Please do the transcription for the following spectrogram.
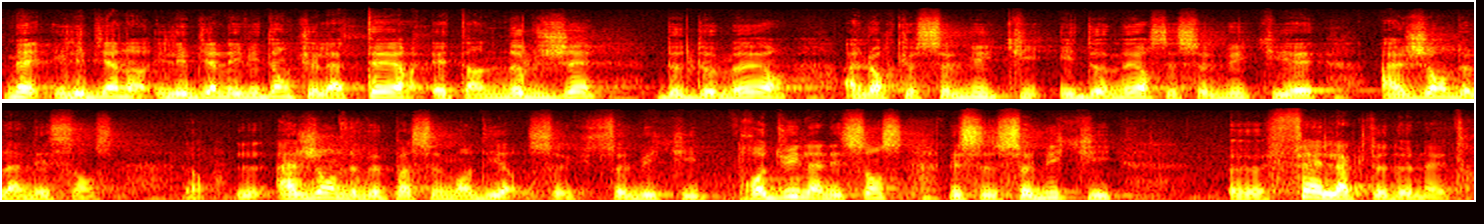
mais il est, bien, il est bien évident que la terre est un objet de demeure, alors que celui qui y demeure, c'est celui qui est agent de la naissance. Alors, agent ne veut pas seulement dire celui qui produit la naissance, mais c'est celui qui euh, fait l'acte de naître.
